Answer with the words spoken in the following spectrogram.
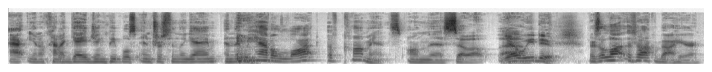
at you know, kind of gauging people's interest in the game, and then we have a lot of comments on this. So uh, Yeah, we do. There's a lot to talk about here.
